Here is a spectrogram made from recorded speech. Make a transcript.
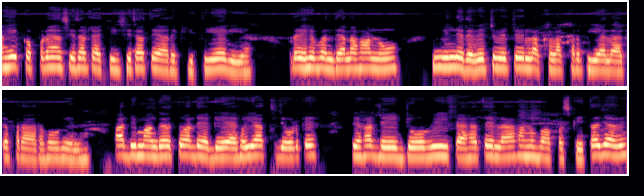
ਅਸੀਂ ਕੱਪੜਿਆਂ ਸੀ ਤਾਂ ਟੈਚੀ ਸੀ ਤਾਂ ਤਿਆਰ ਕੀਤੀ ਹੈਗੀ ਆ। ਪਰ ਇਹ ਬੰਦਿਆਂ ਨਾਲ ਸਾਨੂੰ ਮਹੀਨੇ ਦੇ ਵਿੱਚ ਵਿੱਚ ਲੱਖ ਲੱਖ ਰੁਪਈਆ ਲੈ ਕੇ ਫਰਾਰ ਹੋ ਗਏ ਨੇ। ਸਾਡੀ ਮੰਗ ਤੁਹਾਡੇ ਅੱਗੇ ਇਹੋ ਹੀ ਹੱਥ ਜੋੜ ਕੇ ਤੇ ਸਾਡੇ ਜੋ ਵੀ ਪੈਸਾ ਧੇਲਾ ਸਾਨੂੰ ਵਾਪਸ ਕੀਤਾ ਜਾਵੇ।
